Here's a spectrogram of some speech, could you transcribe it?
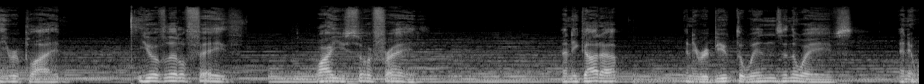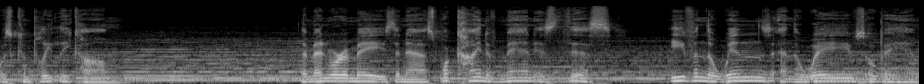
He replied, You have little faith. Why are you so afraid? And he got up and he rebuked the winds and the waves, and it was completely calm. The men were amazed and asked, What kind of man is this? Even the winds and the waves obey him.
